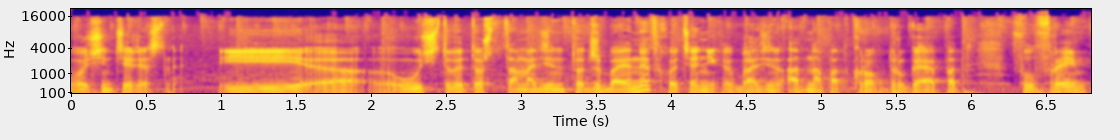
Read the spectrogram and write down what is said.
очень интересны. И э, учитывая то, что там один и тот же байонет, хоть они как бы один, одна под кроп, другая под full frame,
